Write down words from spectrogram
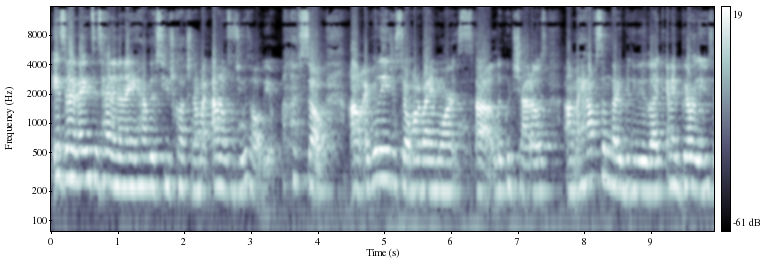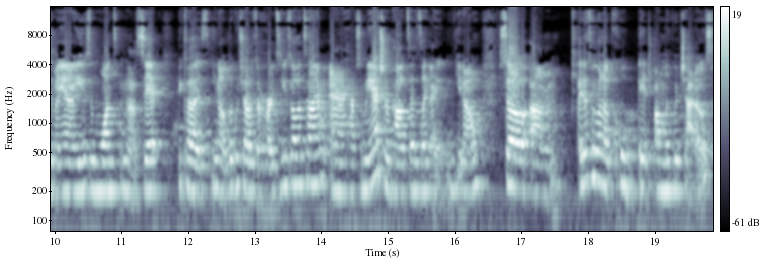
eight to nine, nine to ten, and then I have this huge collection. I'm like, I don't know what to do with all of you. so um, I really just don't want to buy any more uh, liquid shadows. Um, I have some that I really, really like, and I barely use them. And I use them once, and that's it because you know liquid shadows are hard to use all the time and I have so many eyeshadow palettes that's like I you know so um I definitely want to cool it on liquid shadows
